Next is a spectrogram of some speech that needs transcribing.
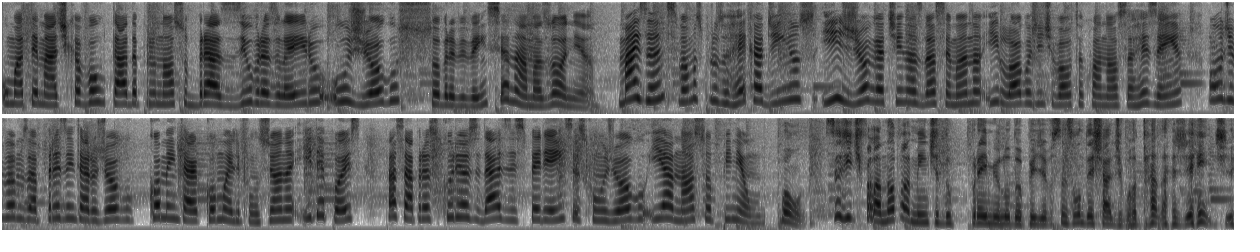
uma temática voltada para o nosso Brasil brasileiro, o jogo Sobrevivência na Amazônia. Mas antes, vamos para os recadinhos e jogatinas da semana e logo a gente volta com a nossa resenha, onde vamos apresentar o jogo, comentar como ele funciona e depois passar para as curiosidades, experiências com o jogo e a nossa opinião. Bom, se a gente falar novamente do prêmio Ludopedia, vocês vão deixar de votar na gente?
